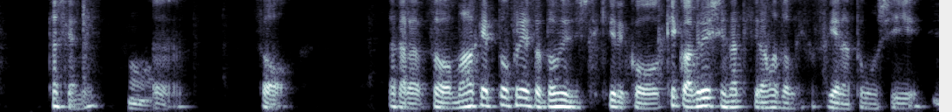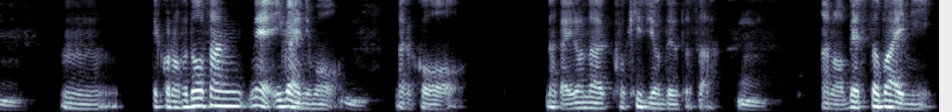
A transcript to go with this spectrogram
確かにね。うんうん。そう。だから、そう、マーケットプレイスをドミネしてきてる、こう、結構アグレッシブになってきてるアマゾン結構すげえなと思うし、うんうん。で、この不動産ね、以外にも、うんなんかこう、なんかいろんなこう記事読んでるとさ、うんあの、ベストバイに、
